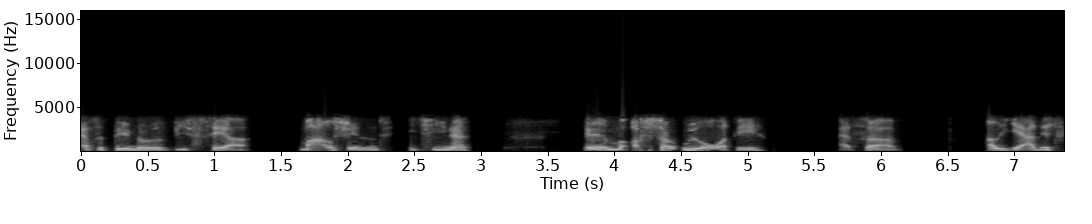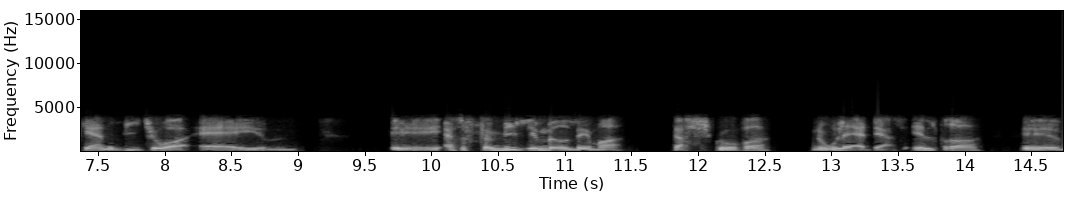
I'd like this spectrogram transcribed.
Altså det er noget, vi ser meget sjældent i Kina. Øhm, og så ud over det, altså meget hjerteskærende videoer af øhm, øh, altså familiemedlemmer, der skubber nogle af deres ældre øh,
